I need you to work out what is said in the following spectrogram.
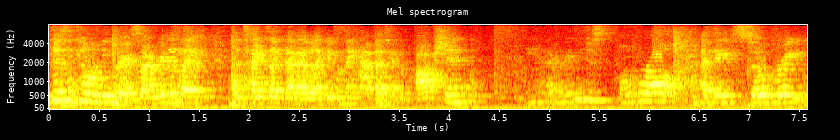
it doesn't go anywhere. So I really like the tights like that. I like it when they have that type of option. And I really just, overall, I think it's so great.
